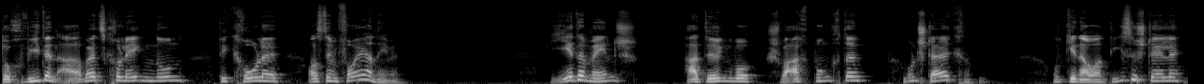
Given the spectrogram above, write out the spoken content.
Doch wie den Arbeitskollegen nun die Kohle aus dem Feuer nehmen? Jeder Mensch hat irgendwo Schwachpunkte und Stärken. Und genau an dieser Stelle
